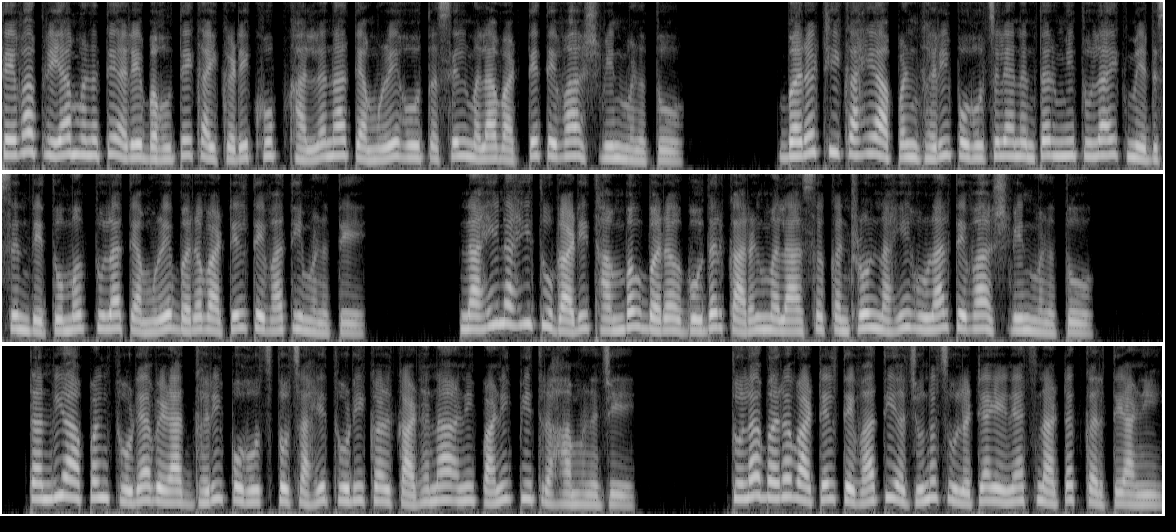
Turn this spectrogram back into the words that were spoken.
तेव्हा प्रिया म्हणते अरे बहुतेक आईकडे खूप खाल्लं ना त्यामुळे होत असेल मला वाटते तेव्हा अश्विन म्हणतो. बरं ठीक आहे आपण घरी पोहोचल्यानंतर मी तुला एक मेडिसिन देतो मग तुला त्यामुळे बरं वाटेल तेव्हा ती म्हणते. नाही नाही तू गाडी थांबव बरं अगोदर कारण मला असं कंट्रोल नाही होणार तेव्हा अश्विन म्हणतो. तन्वी आपण थोड्या वेळात घरी पोहोचतोच आहे थोडी कळ काढना आणि पाणी पित रहा म्हणजे. तुला बरं वाटेल तेव्हा ती अजूनच उलट्या येण्याच नाटक करते आणि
